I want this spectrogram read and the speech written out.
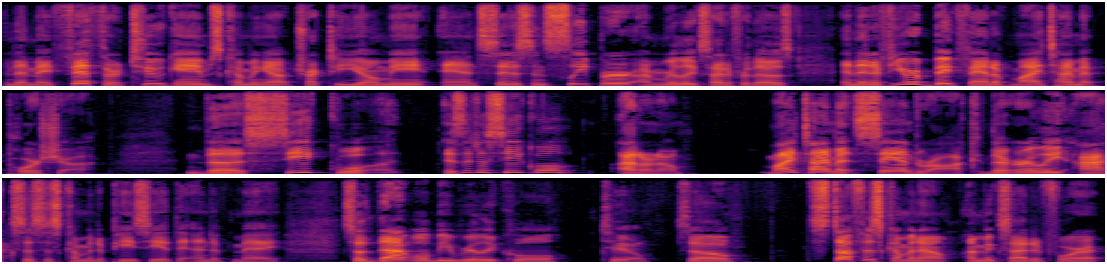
And then May 5th are two games coming out Trek to Yomi and Citizen Sleeper. I'm really excited for those. And then if you're a big fan of My Time at Portia, the sequel is it a sequel? I don't know. My Time at Sandrock, the early access is coming to PC at the end of May. So that will be really cool too. So stuff is coming out. I'm excited for it,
